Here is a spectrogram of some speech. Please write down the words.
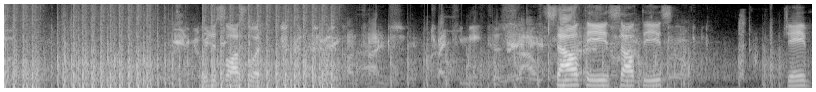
but- Here you go. We just lost what? Contact 20 meters south. Southeast, southeast. James,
